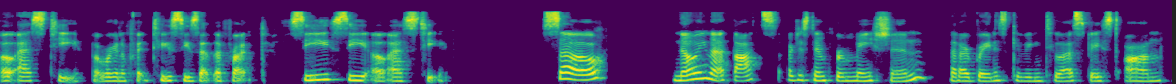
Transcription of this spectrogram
O S T, but we're going to put two C's at the front. C C O S T. So, knowing that thoughts are just information that our brain is giving to us based on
